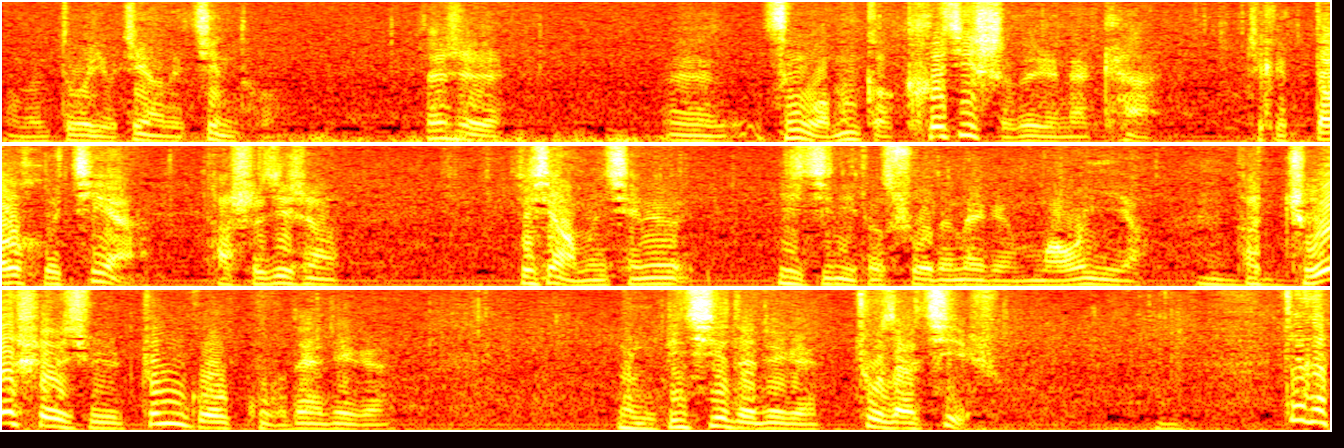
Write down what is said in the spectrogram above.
我们都有这样的镜头。但是，嗯，从我们搞科技史的人来看，这个刀和剑，它实际上就像我们前面一集里头说的那个矛一样，它折射出中国古代这个冷兵器的这个铸造技术。这个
